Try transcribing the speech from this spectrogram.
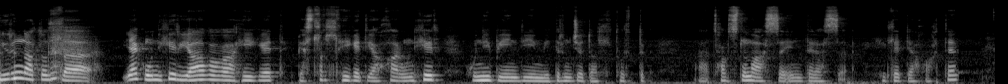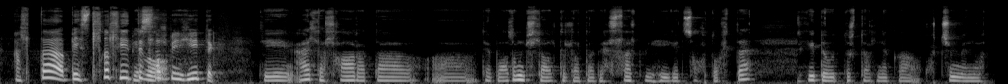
Ер нь бол яг үнэхээр йогогоо хийгээд бясалгал хийгээд явхаар үнэхээр хүний биеинд ийм мэдрэмжүүд бол төрдөг. Цогцломоо бас энэ дээр бас хилээд явах бах тий. Алтаа бясалгал хийдэг? Бясалгал би хийдэг. Тийм аль болохоор одоо тэг боломжтой болдол одоо бясалгалт би хийгээд суух дуртай. Ерхэд өдөрт бол нэг 30 минут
